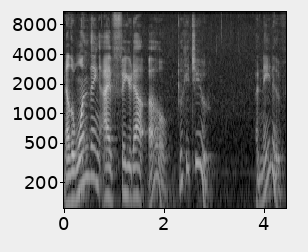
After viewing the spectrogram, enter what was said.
Now, the one thing I've figured out, oh, look at you, a native.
